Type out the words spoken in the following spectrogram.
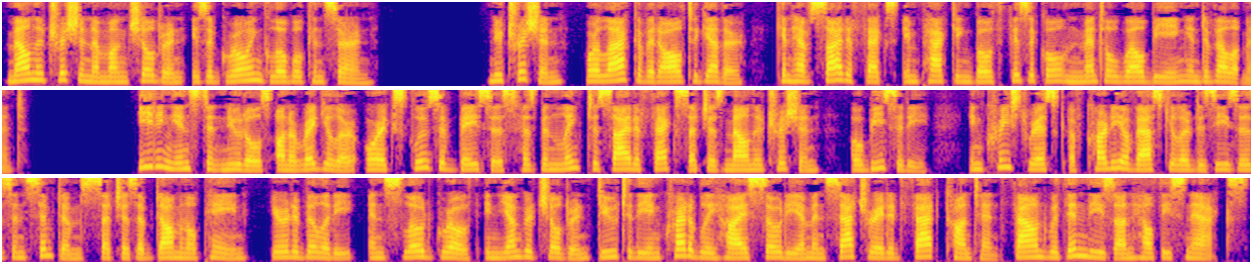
Malnutrition among children is a growing global concern. Nutrition, or lack of it altogether, can have side effects impacting both physical and mental well-being and development. Eating instant noodles on a regular or exclusive basis has been linked to side effects such as malnutrition, obesity, increased risk of cardiovascular diseases and symptoms such as abdominal pain, irritability, and slowed growth in younger children due to the incredibly high sodium and saturated fat content found within these unhealthy snacks.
